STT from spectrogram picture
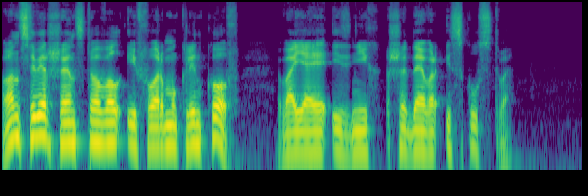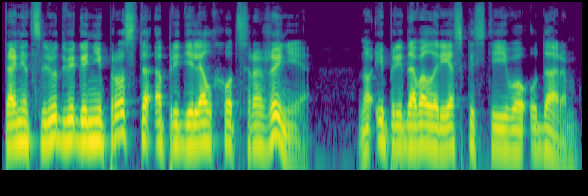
он совершенствовал и форму клинков, ваяя из них шедевр искусства. Танец Людвига не просто определял ход сражения, но и придавал резкости его ударам.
